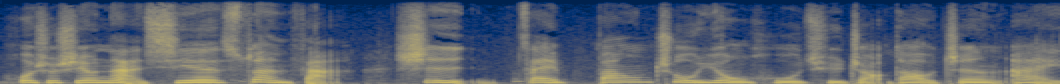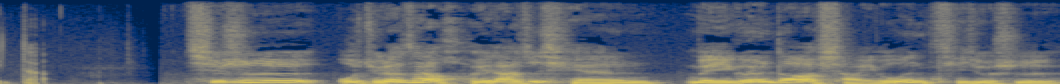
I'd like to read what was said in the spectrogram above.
或者说是有哪些算法是在帮助用户去找到真爱的？其实我觉得在回答之前，每一个人都要想一个问题，就是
